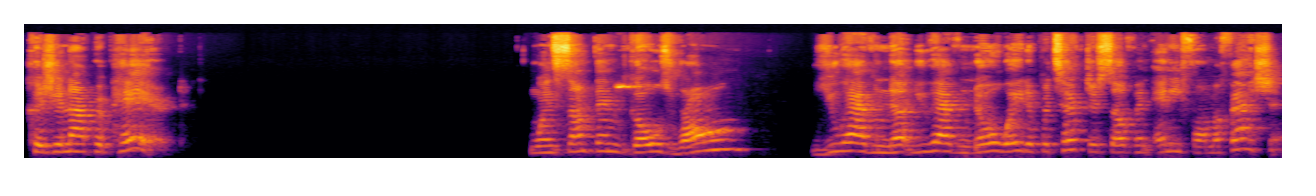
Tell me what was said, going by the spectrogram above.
because you're not prepared. When something goes wrong, you have no you have no way to protect yourself in any form of fashion.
